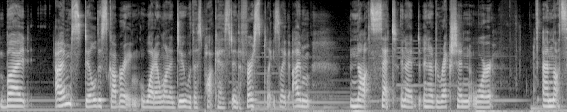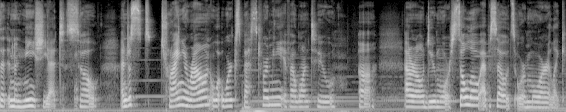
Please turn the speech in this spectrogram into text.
but I'm still discovering what I want to do with this podcast in the first place. Like I'm not set in a in a direction or I'm not set in a niche yet. So I'm just trying around what works best for me if I want to, uh, I don't know, do more solo episodes or more like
